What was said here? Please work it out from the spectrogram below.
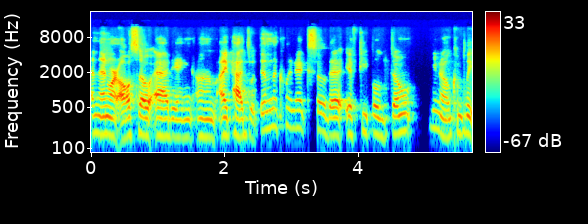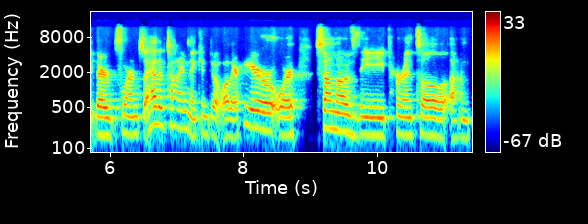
And then we're also adding um, iPads within the clinic so that if people don't you know, complete their forms ahead of time, they can do it while they're here, or some of the parental um,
